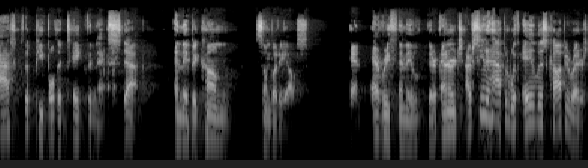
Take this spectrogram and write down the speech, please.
ask the people to take the next step and they become somebody else. And everything, they, their energy. I've seen it happen with A-list copywriters.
